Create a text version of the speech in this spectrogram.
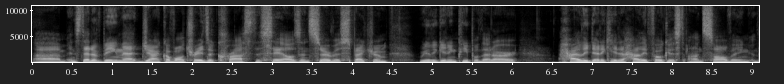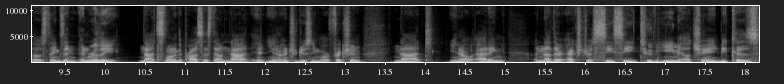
um, instead of being that jack of all trades across the sales and service spectrum, really getting people that are highly dedicated, highly focused on solving those things and, and really not slowing the process down, not you know introducing more friction, not you know adding another extra CC to the email chain because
